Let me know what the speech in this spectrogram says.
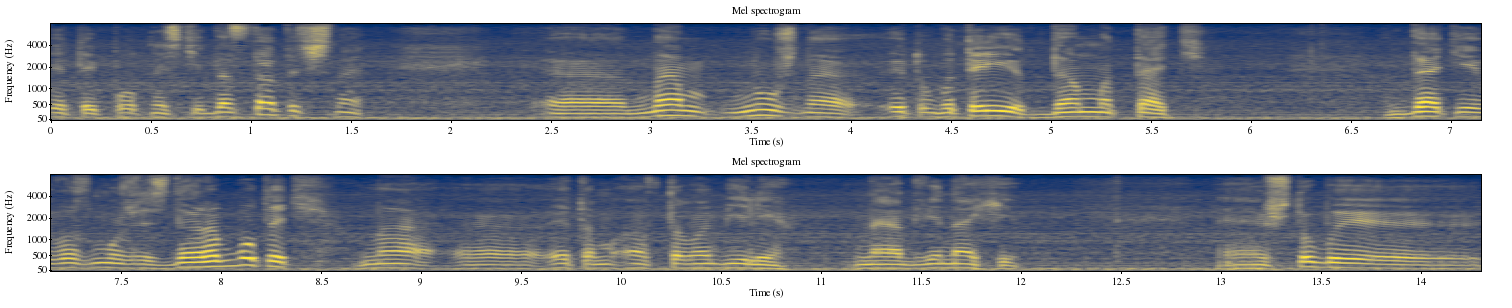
этой плотности достаточно. Э, нам нужно эту батарею домотать дать ей возможность доработать на этом автомобиле, на Двинахе, чтобы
